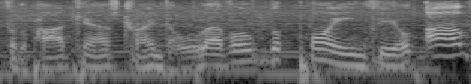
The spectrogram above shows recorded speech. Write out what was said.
for the podcast trying to level the playing field of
